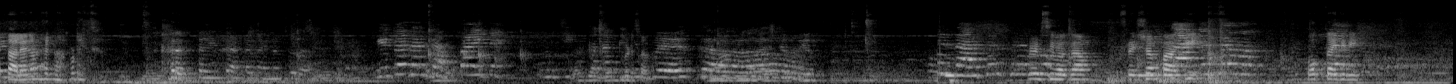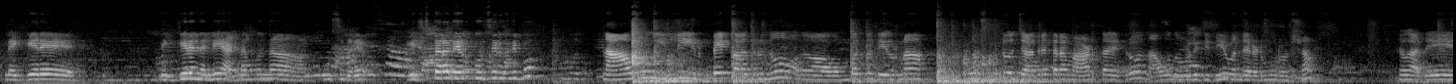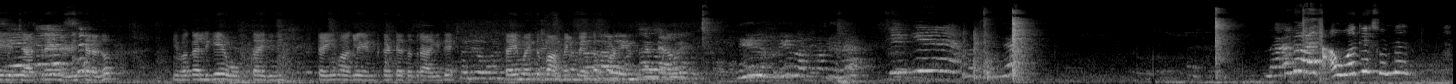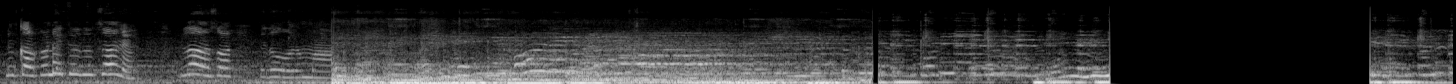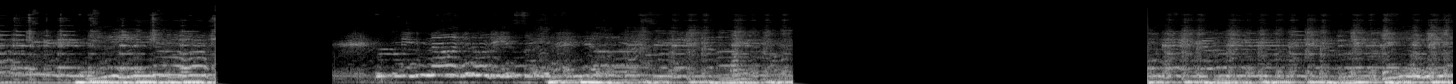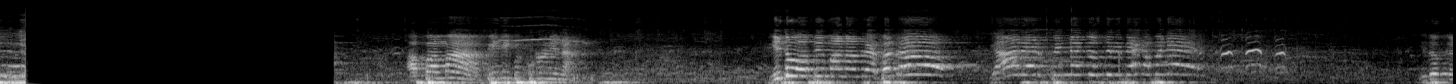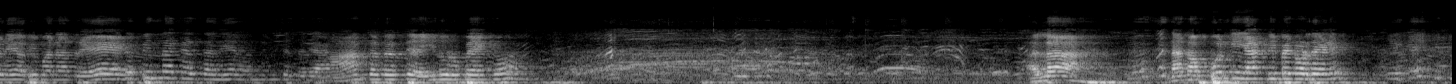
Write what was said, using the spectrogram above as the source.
ತಲೆನೋವು ಹೆಂಗೆ ಆಗ್ಬಿಟ್ಟೈತೆ ಫ್ರೆಂಡ್ಸ್ ಇವಾಗ ಫ್ರೆಶ್ ಅಪ್ ಆಗಿ ಹೋಗ್ತಾ ಇದ್ದೀವಿ ಲೆಗ್ಗೆರೆ, ಲೆಗ್ಗೆರೆನಲ್ಲಿ ಅಣ್ಣಮ್ಮನ್ನ ಕೂರಿಸಿದ್ರೆ ಎಷ್ಟು ಥರ ದೇವ್ರು ಕೂರಿಸಿರೋದು ನೀವು? ನಾವು ಇಲ್ಲಿ ಇರಬೇಕಾದ್ರೂ ಒಂಬತ್ತು ದೇವ್ರನ್ನ ಕೂರಿಸ್ಬಿಟ್ಟು ಜಾತ್ರೆ ಥರ ಮಾಡ್ತಾ ಇದ್ರು. ನಾವು ನೋಡಿದ್ದೀವಿ ಒಂದೆರಡು ಮೂರು ವರ್ಷ. ಇವಾಗ ಅದೇ ಜಾತ್ರೆ ನಡೀತಾ ಇವಾಗ ಅಲ್ಲಿಗೆ ಹೋಗ್ತಾ ಇದ್ದೀವಿ ಟೈಮ್ ಆಗಲೇ ಎಂಟು ಗಂಟೆ ಹತ್ರ ಆಗಿದೆ. ಟೈಮ್ ಆಯ್ತಪ್ಪ ಆಮೇಲೆ ಮೇಕಪ್ ಮಾಡಿ. ಕರ್ಕೊಂಡು ಸರ್ ಇಲ್ಲ ಸರ್ ಇದು ನಮ್ಮ ಇದು ಅಭಿಮಾನ ಅಂದ್ರೆ ಬಂದ್ರು ಯಾರ್ಯಾರು ಪಿನ್ನ ಚುಸ್ತೀರಿ ಬೇಗ ಬನ್ನಿ. ಇದು ಕಡೆ ಅಭಿಮಾನ ಅಂದ್ರೆ ಪಿನ್ನ ಕಲ್ತಾನೆ ಒಂದ್ ನಿಮಿಷದಲ್ಲಿ ಹಾಕದಂತೆ ಐನೂರು ರೂಪಾಯಿ ಹಾಕು. ಅಲ್ಲ ನನ್ನ ಅಪ್ಪನ್ಗೆ ಯಾಕೆ ನಿಂಬೆ ನೋಡ್ದೆ ಹೇಳಿ?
